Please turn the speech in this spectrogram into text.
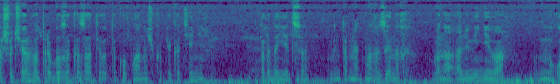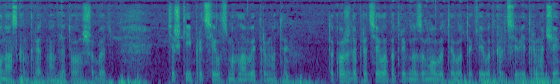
першу чергу треба заказати от таку планочку Пікатіні. Передається в інтернет-магазинах. Вона алюмінієва, ну, у нас конкретно, для того, щоб тяжкий приціл змогла витримати. Також для приціла потрібно замовити от такі от кольцеві тримачі.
